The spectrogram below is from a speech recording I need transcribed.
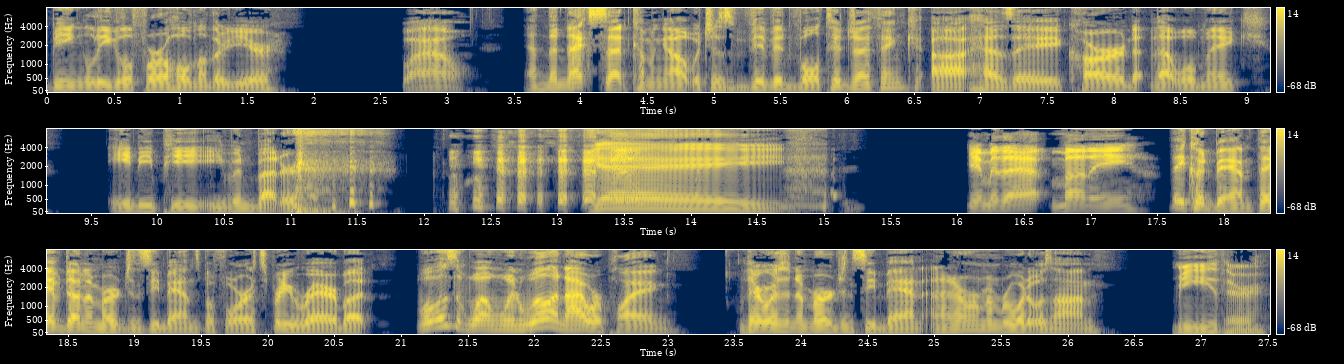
being legal for a whole nother year. wow. And the next set coming out, which is Vivid Voltage, I think, uh, has a card that will make ADP even better. Yay! Give me that money. They could ban. They have done emergency bans before. It's pretty rare, but what was it when when Will and I were playing? There was an emergency ban, and I don't remember what it was on. Me either.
